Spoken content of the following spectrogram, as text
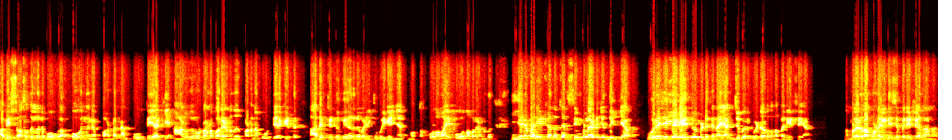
ആ വിശ്വാസത്തിൽ തന്നെ പോവുക. പോകുന്നതിന് പഠനം പൂർത്തിയാക്കി ആളുകളോടാണ് പറയണത്. പഠനം പൂർത്തിയാക്കിയിട്ട് അതിട്ടിട്ട് വേറൊരു വഴിക്ക് പോയി കഴിഞ്ഞാൽ മൊത്തം കുളമായി പോകുന്ന പറയണത്. ഈ ഒരു പരീക്ഷ എന്ന് വെച്ചാൽ സിമ്പിൾ ആയിട്ട് ചിന്തിക്കുക. ഒരു ജില്ലയിൽ ഏറ്റവും എടുക്കാനായി അഞ്ചു പേർക്ക് വേണ്ടി നടത്തുന്ന പരീക്ഷയാണ്. നമ്മൾ എഴുതാൻ പോകുന്ന എൽ ഡി സി പരീക്ഷ ഏതാണ്?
